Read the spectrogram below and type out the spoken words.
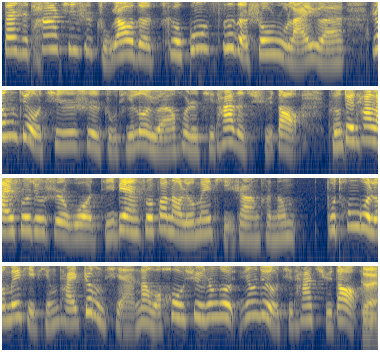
但是它其实主要的这个公司的收入来源仍旧其实是主题乐园或者其他的渠道，可能对他来说就是我即便说放到流媒体上，可能。不通过流媒体平台挣钱，那我后续仍够仍旧有其他渠道。对，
